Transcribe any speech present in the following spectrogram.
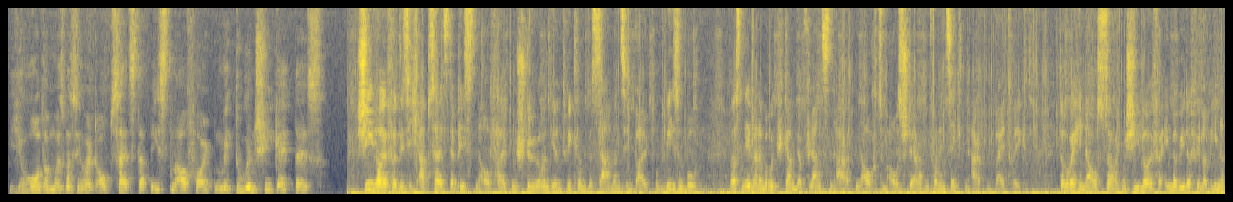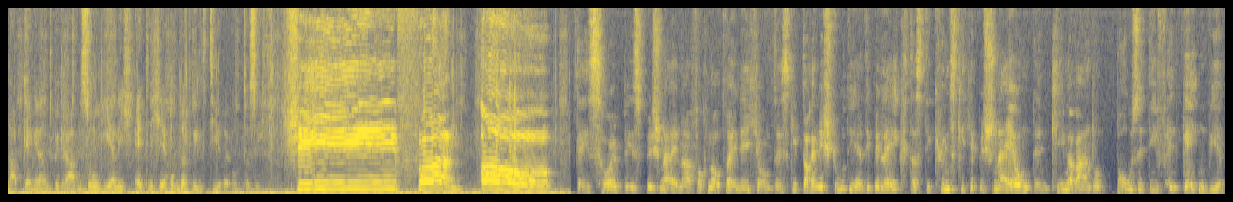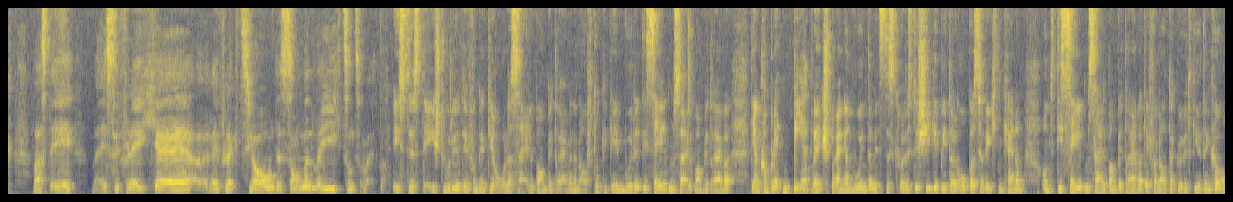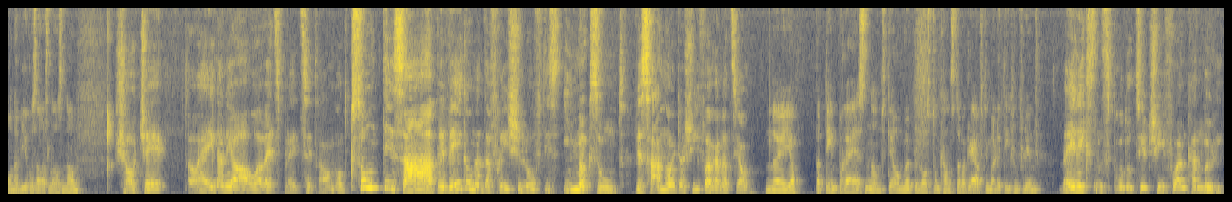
Ja, da muss man sich halt abseits der Pisten aufhalten. Mit Tourenski geht das. Skiläufer, die sich abseits der Pisten aufhalten, stören die Entwicklung des Samens im Wald- und Wiesenboden, was neben einem Rückgang der Pflanzenarten auch zum Aussterben von Insektenarten beiträgt. Darüber hinaus sorgen Skiläufer immer wieder für Lawinenabgänge und begraben so jährlich etliche hundert Wildtiere unter sich. Skifahren! Oh! Deshalb ist Beschneien einfach notwendig und es gibt auch eine Studie, die belegt, dass die künstliche Beschneiung dem Klimawandel positiv entgegenwirkt, was die weiße Fläche, Reflexion des Sonnenlichts und so weiter. Ist es die Studie, die von den Tiroler Seilbahnbetreibern in Auftrag gegeben wurde? Dieselben Seilbahnbetreiber, die einen kompletten Berg wegsprengen wollen, damit sie das größte Skigebiet Europas errichten können und dieselben Seilbahnbetreiber, die vor lauter Geldgier den Coronavirus auslassen haben? Schaut schon, da hängen ja auch Arbeitsplätze dran. Und gesund ist auch. Bewegung an der frischen Luft ist immer gesund. Wir sind halt eine Skifahrernation. Naja, bei den Preisen und der Umweltbelastung kannst du aber gleich auf die Malediven fliegen. Wenigstens produziert Skifahren keinen Müll.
